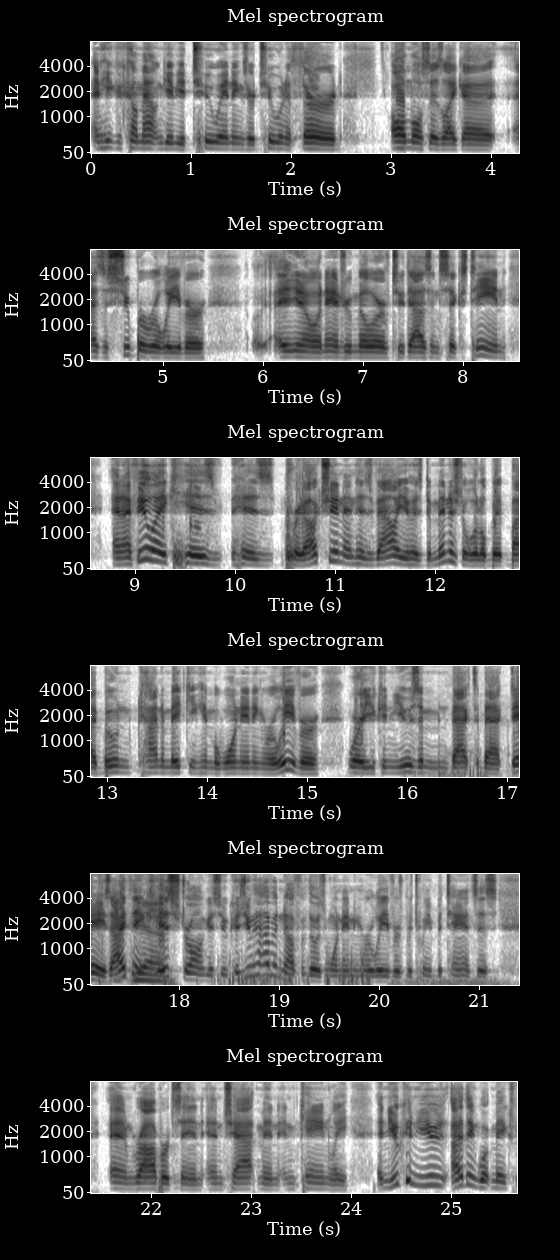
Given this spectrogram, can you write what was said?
and he could come out and give you two innings or two and a third, almost as like a as a super reliever uh, you know, an Andrew Miller of 2016. And I feel like his his production and his value has diminished a little bit by Boone kind of making him a one inning reliever where you can use him in back to back days. I think Yeah. his strongest because you have enough of those one inning relievers between Betances and Robertson and Chapman and Kahnle, and you can use. I think what makes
